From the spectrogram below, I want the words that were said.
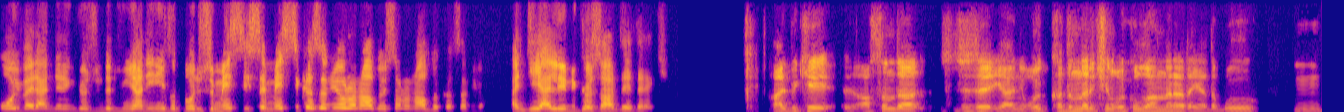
oy verenlerin gözünde dünyanın en iyi futbolcusu Messi ise Messi kazanıyor, Ronaldo ise Ronaldo kazanıyor. Hani diğerlerini göz ardı ederek. Halbuki e, aslında size yani oy kadınlar için oy kullananlara da ya da bu Hı.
